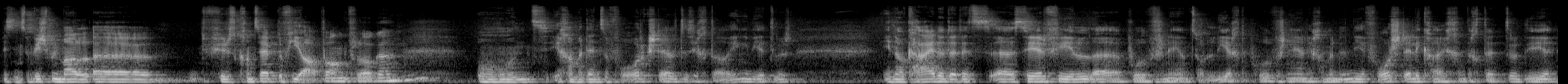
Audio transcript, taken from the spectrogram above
wir sind zum Beispiel mal äh, für das Konzept auf Japan geflogen. Mhm. Und ich habe mir dann so vorgestellt, dass ich da irgendwie durch in Hokkaido dort jetzt äh, sehr viel äh, Pulverschnee und so leichter Pulverschnee. Und ich habe mir dann die Vorstellung gehabt, ich könnte dort durch die,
